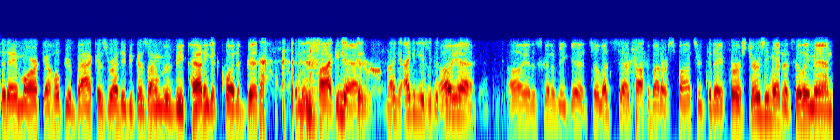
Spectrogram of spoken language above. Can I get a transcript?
today, Mark. I hope your back is ready because I'm going to be patting it quite a bit in this podcast. I can use a good rub. I can, I can use a good Oh rub. yeah, oh yeah, is going to be good. So let's uh, talk about our sponsor today first, Jersey Man and Philly Man.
